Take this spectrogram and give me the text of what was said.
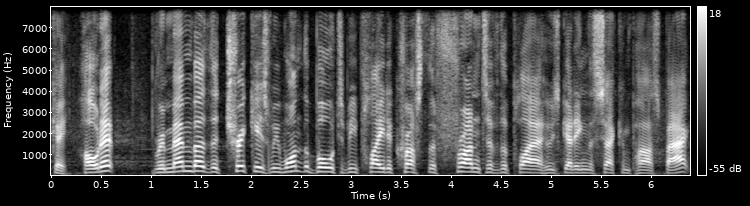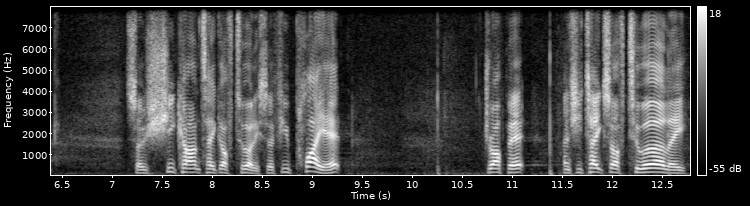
Okay, hold it. Remember, the trick is we want the ball to be played across the front of the player who's getting the second pass back. So she can't take off too early. So if you play it, drop it, and she takes off too early,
